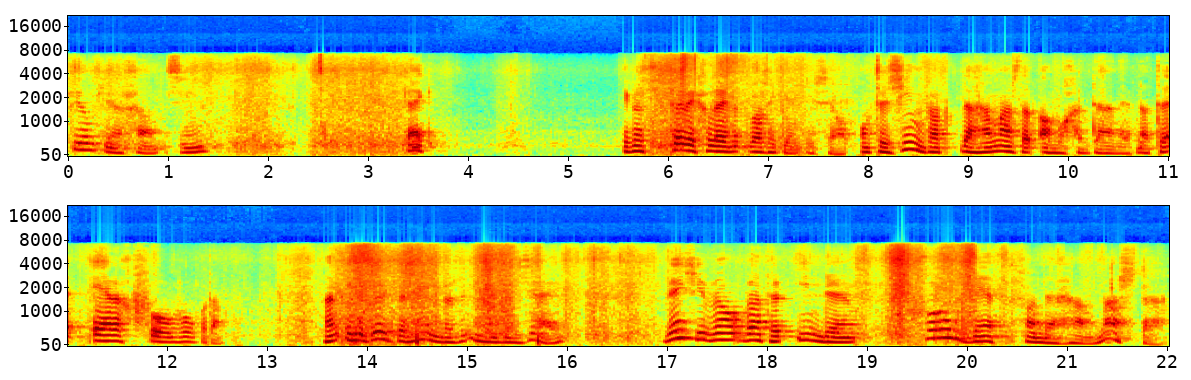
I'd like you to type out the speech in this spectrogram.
filmpje gaan zien. Kijk, ik was twee weken geleden was ik in Israël. Om te zien wat de Hamas dat allemaal gedaan heeft. Nou, te erg voor. Maar in de bus daarheen was er iemand die zei. Weet je wel wat er in de grondwet van de Hamas staat?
